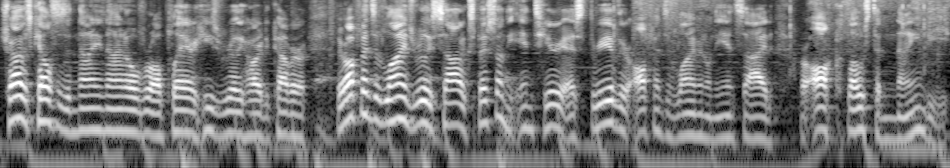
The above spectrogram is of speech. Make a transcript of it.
Travis Kelce is a 99 overall player. He's really hard to cover. Their offensive line is really solid, especially on the interior, as three of their offensive linemen on the inside are all close to 90.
